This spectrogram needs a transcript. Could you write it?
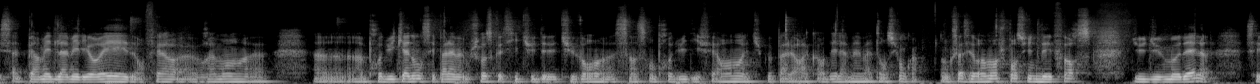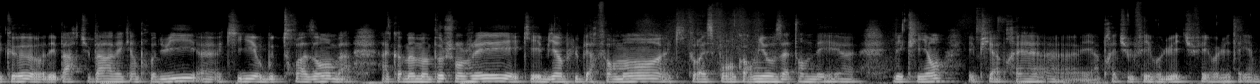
ça te permet de l'améliorer et d'en faire vraiment un, produit canon. C'est pas la même chose que si tu, tu vends 500 produits différents et tu peux pas leur accorder la même attention. Donc ça c'est vraiment je pense une des forces du, modèle, c'est que au départ tu pars avec un produit euh, qui au bout de trois ans bah, a quand même un peu changé et qui est bien plus performant, euh, qui correspond encore mieux aux attentes des, euh, clients et puis après, après tu le fais évoluer, tu fais évoluer ta gamme.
